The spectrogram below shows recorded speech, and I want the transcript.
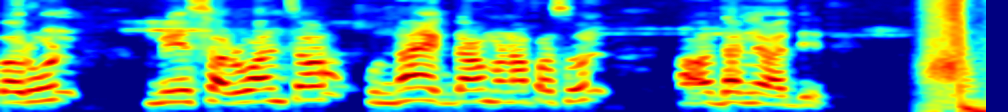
करून मी सर्वांचं पुन्हा एकदा मनापासून धन्यवाद देते.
